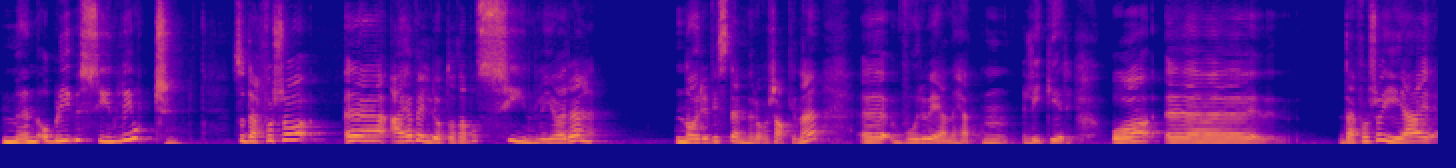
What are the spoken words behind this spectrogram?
men å bli usynliggjort. Så derfor så eh, er jeg veldig opptatt av å synliggjøre når vi stemmer over sakene, eh, hvor uenigheten ligger. Og eh, derfor så gir jeg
